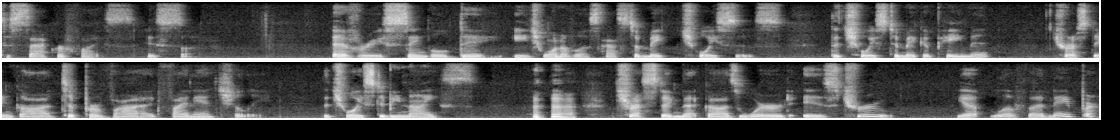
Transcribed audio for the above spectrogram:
to sacrifice his son. Every single day, each one of us has to make choices. The choice to make a payment, trusting God to provide financially. The choice to be nice, trusting that God's word is true. Yep, love thy neighbor.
